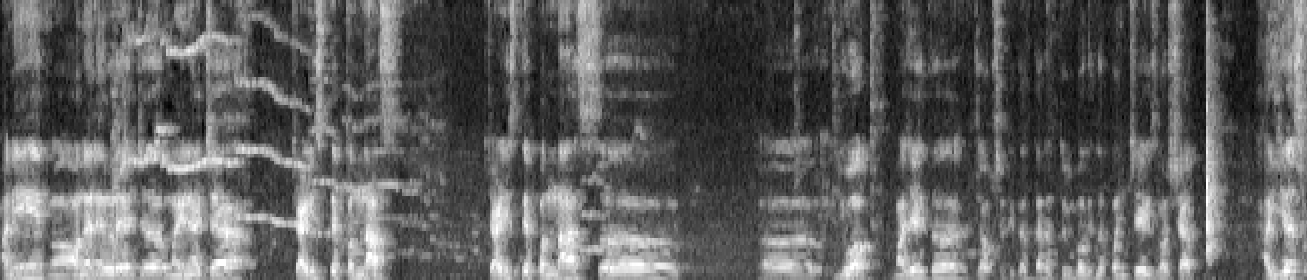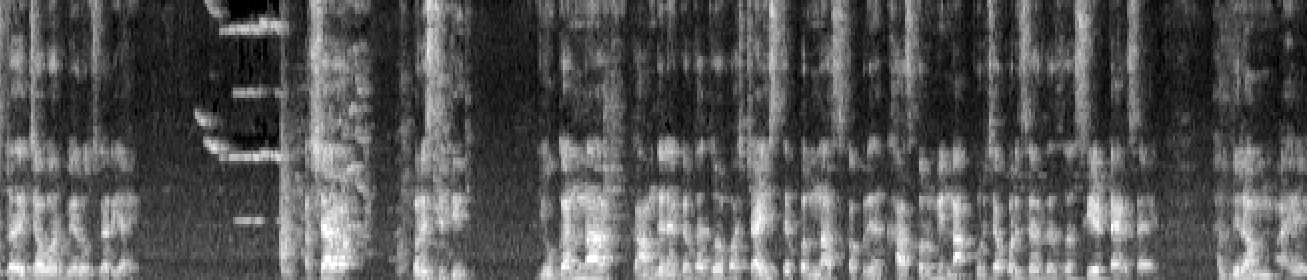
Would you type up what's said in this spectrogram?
आणि ऑन अन ॲव्हरेज महिन्याच्या चाळीस ते पन्नास चाळीस ते पन्नास युवक माझ्या इथं जॉबसाठी येतात. कारण तुम्ही बघितलं पंचेचाळीस वर्षात हायेस्ट याच्यावर बेरोजगारी आहे. अशा परिस्थितीत युवकांना काम देण्याकरता जवळपास चाळीस ते पन्नास कंपनी खास करून मी नागपूरच्या परिसरात जसं सीएट टायर्स आहे हल्दीराम आहे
